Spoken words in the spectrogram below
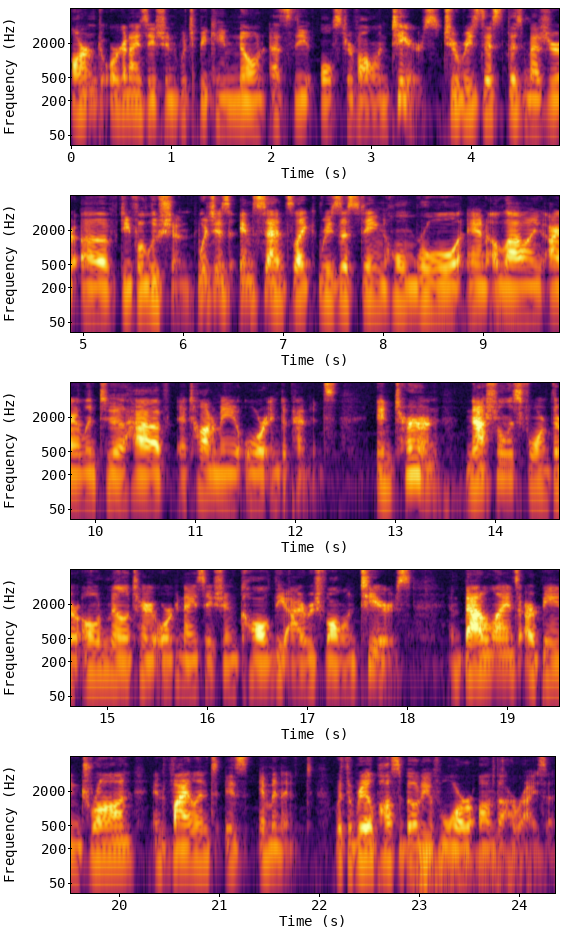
armed organization which became known as the Ulster Volunteers to resist this measure of devolution, which is in sense like resisting home rule and allowing Ireland to have autonomy or independence. In turn, nationalists formed their own military organization called the Irish Volunteers, and battle lines are being drawn and violence is imminent, with the real possibility of war on the horizon.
